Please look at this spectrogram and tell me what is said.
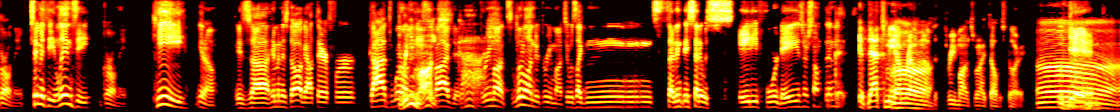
girl name. Timothy Lindsay, girl name. He, you know, is uh him and his dog out there for God's world. Three months? Survived it. Gosh. Three months. A little under three months. It was like mm, I think they said it was 84 days or something. Okay. If that's me, I'm rounding Uh. up to three months when I tell the story. Uh,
